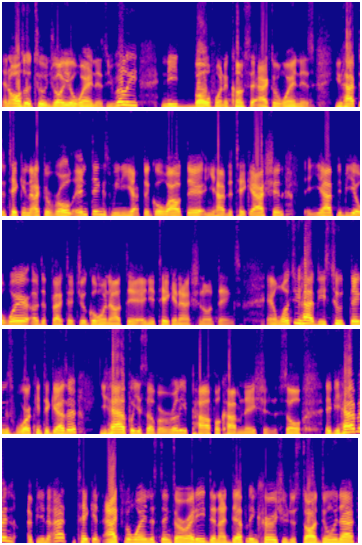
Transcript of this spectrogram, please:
and also to enjoy your awareness. You really need both when it comes to active awareness. You have to take an active role in things, meaning you have to go out there and you have to take action and you have to be aware of the fact that you're going out there and you're taking action on things. And once you have these two things working together, you have for yourself a really powerful combination. So if you haven't, if you're not taking active awareness things already, then I definitely encourage you to start doing that.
